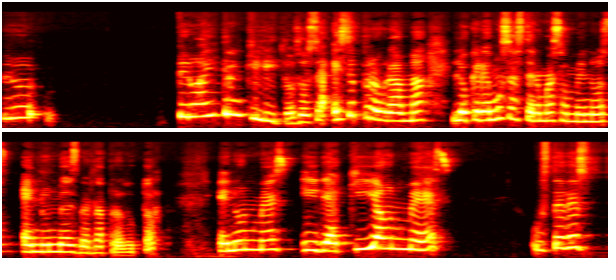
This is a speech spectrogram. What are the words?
pero, pero ahí tranquilitos, o sea, ese programa lo queremos hacer más o menos en un mes, ¿verdad, productor? En un mes y de aquí a un mes, ustedes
